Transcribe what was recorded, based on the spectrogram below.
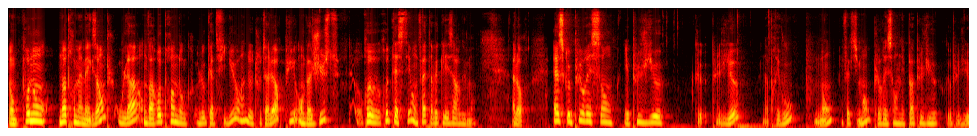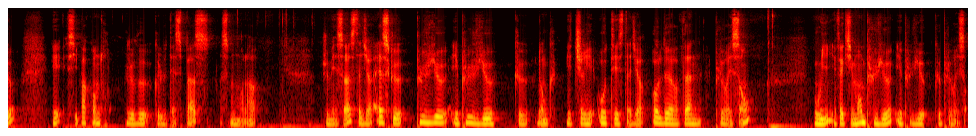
Donc prenons notre même exemple, où là, on va reprendre le cas de figure hein, de tout à l'heure, puis on va juste retester en fait avec les arguments. Alors, est-ce que plus récent est plus vieux que plus vieux, d'après vous non, effectivement, plus récent n'est pas plus vieux que plus vieux. Et si par contre je veux que le test passe, à ce moment-là, je mets ça, c'est-à-dire est-ce que plus vieux est plus vieux que, donc, et tiré OT, c'est-à-dire older than plus récent Oui, effectivement, plus vieux est plus vieux que plus récent.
